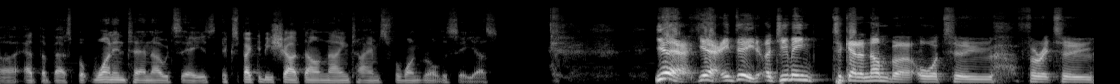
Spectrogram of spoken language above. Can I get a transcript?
uh, at the best, but one in 10, I would say, is expect to be shot down nine times for one girl to say yes. Yeah, yeah, indeed. Uh, do you mean to get a number or to for it to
